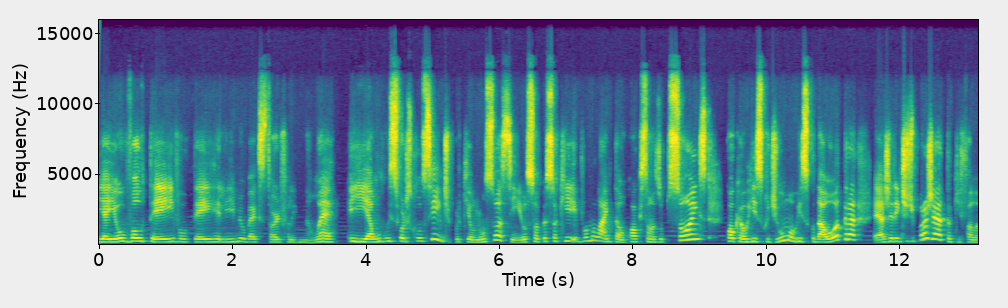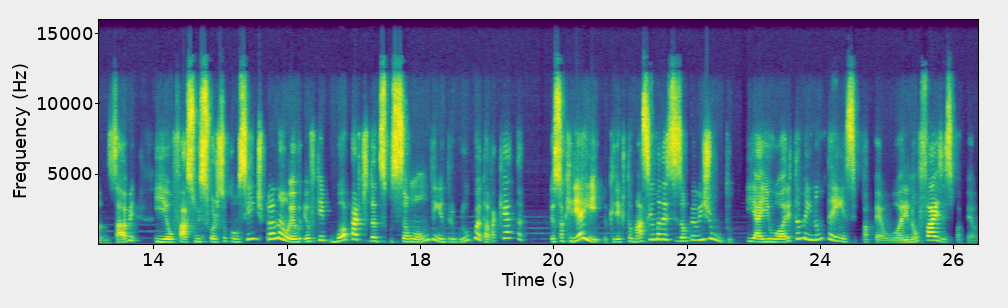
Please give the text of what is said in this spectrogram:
E aí eu voltei, voltei, reli meu backstory e falei, não é. E é um esforço consciente, porque eu não sou assim. Eu sou a pessoa que, vamos lá então, quais são as opções, qual que é o risco de uma, o risco da outra. É a gerente de projeto aqui falando, sabe? E eu faço um esforço consciente para não. Eu, eu fiquei boa parte da discussão ontem entre o grupo, eu tava quieta. Eu só queria ir, eu queria que tomassem uma decisão para eu ir junto. E aí o Ori também não tem esse papel, o Ori não faz esse papel.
